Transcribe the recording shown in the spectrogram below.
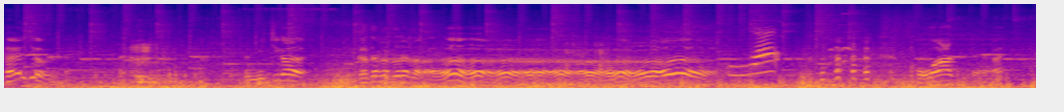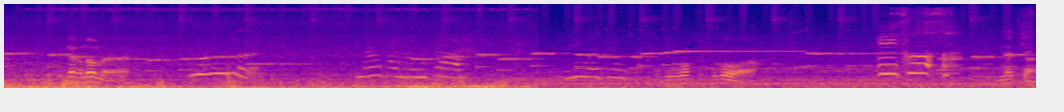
大丈夫。道がガタガタだから。うううううう怖っ 怖って。なんか飲む？飲む。リンゴゴーは？なっちゃん？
